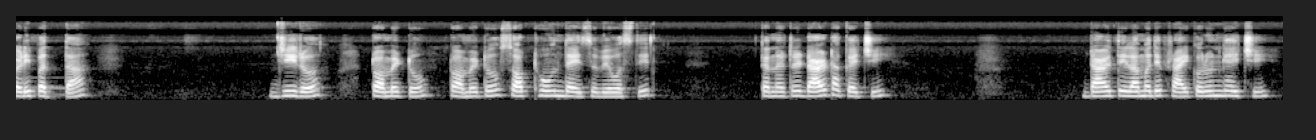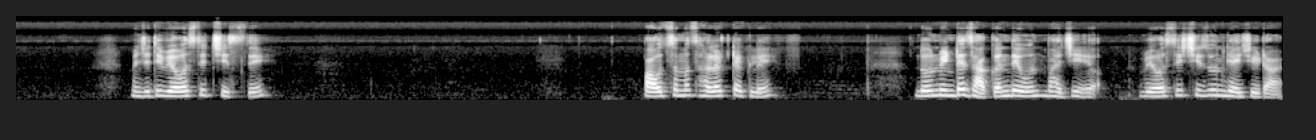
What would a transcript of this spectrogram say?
कढीपत्ता जिरं टॉमॅटो. टॉमॅटो सॉफ्ट होऊन द्यायचं व्यवस्थित. त्यानंतर डाळ टाकायची. डाळ तेलामध्ये फ्राय करून घ्यायची. म्हणजे ती व्यवस्थित शिजते. पाव चमच हळद टाकले. दोन मिनटे झाकण देऊन भाजी व्यवस्थित शिजवून घ्यायची डाळ.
